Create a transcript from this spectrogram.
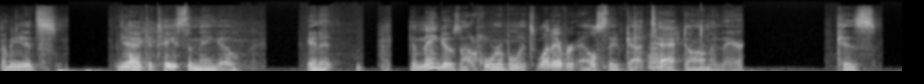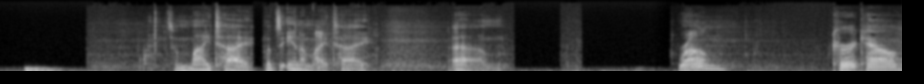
I mean, it's yeah, I could taste the mango in it. The mango's not horrible. It's whatever else they've got tacked on in there. Cause it's a mai tai. What's in a mai tai? Um, rum, curacao,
